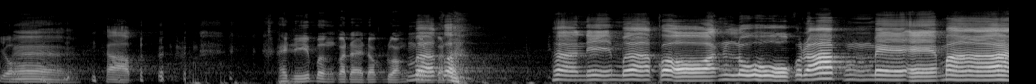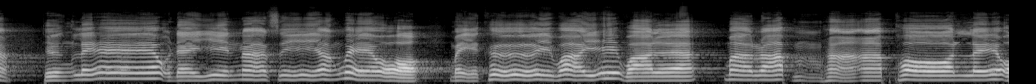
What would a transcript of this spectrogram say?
โยมเออครับ ให้ดีเบิ่งก็ได้ดอกดวงเมื่อบิ่งก็ได้ฮะนี่เมื่อก่อนลูกรักแม่มา ถึงแล้วได้ยินเสียงแววไม่เคยไหวหวัน มารับหาพรแล้ว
